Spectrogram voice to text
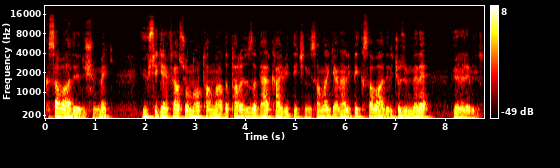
Kısa vadeli düşünmek, yüksek enflasyonlu ortamlarda para hızla değer kaybettiği için insanlar genellikle kısa vadeli çözümlere yönelebilir.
